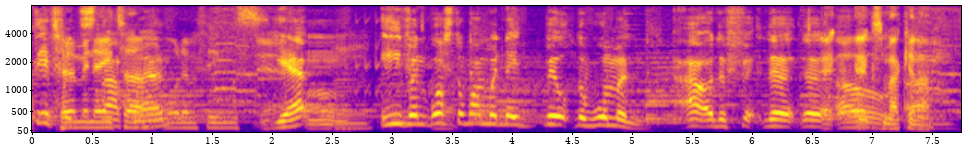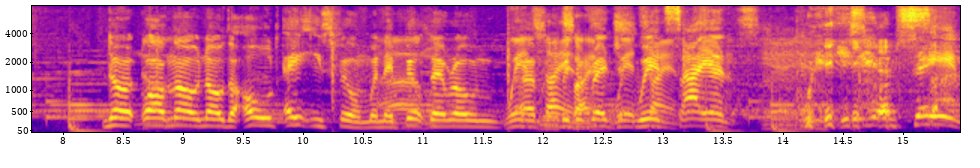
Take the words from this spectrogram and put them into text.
different Terminator, stuff, man. all them things. Yeah. Even what's the one when they built the woman out of the fi- the, the Ex- Oh, Ex Machina. um, no, well no no the old eighties film when they built their own Weird um, Science. with the red- Weird weird, Science. science. This is what I'm saying.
